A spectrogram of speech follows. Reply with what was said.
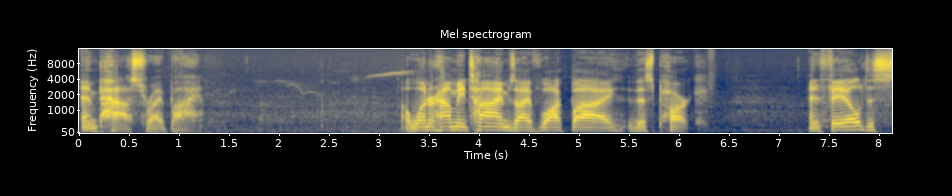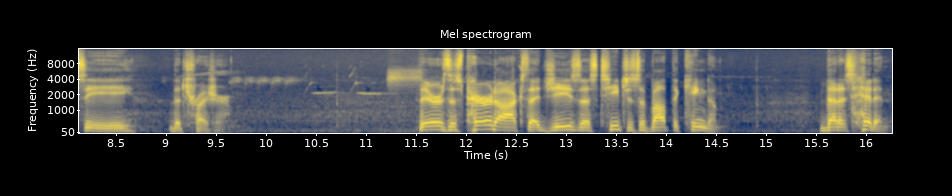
and pass right by. I wonder how many times I've walked by this park and failed to see the treasure. There is this paradox that Jesus teaches about the kingdom that it's hidden.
